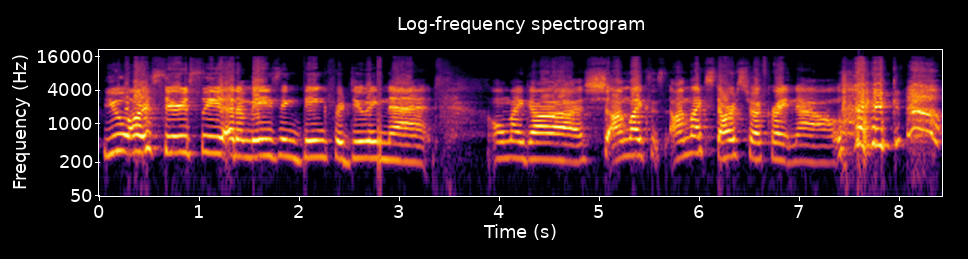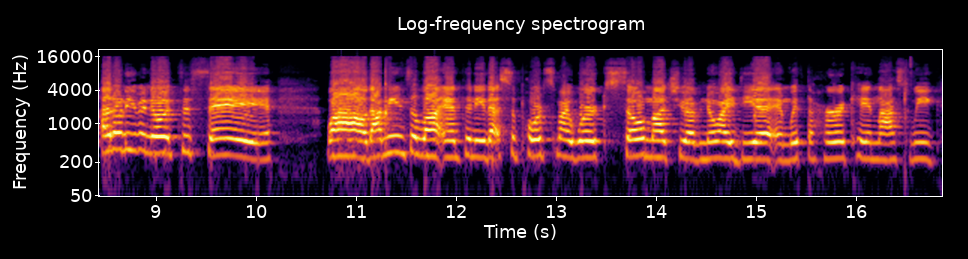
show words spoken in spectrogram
you are seriously an amazing being for doing that. Oh my gosh, I'm like I'm like starstruck right now. Like I don't even know what to say. Wow, that means a lot, Anthony. That supports my work so much. You have no idea. And with the hurricane last week,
